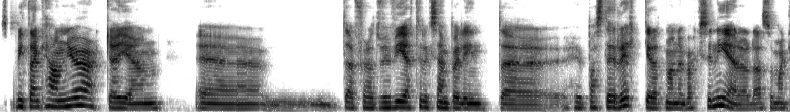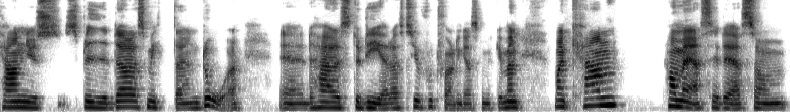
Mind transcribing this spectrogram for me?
smittan kan ju öka igen Eh, därför att vi vet till exempel inte hur pass det räcker att man är vaccinerad. Alltså man kan ju sprida smitta ändå. Eh, det här studeras ju fortfarande ganska mycket. Men man kan ha med sig det som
